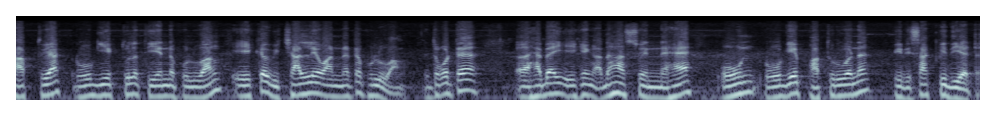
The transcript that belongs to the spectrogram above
තත්වයක් රෝගියෙක් තුළ තියෙන්න පුළුවන්. ඒක ඒක විචල්්‍ය වන්නට පුළුවන්. එතකොට හැබැයි ඒකෙන් අදහස් වෙන්නේ නැහැ ඔවුන් රෝගය පතුරවන පිරිසක් විදියට.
